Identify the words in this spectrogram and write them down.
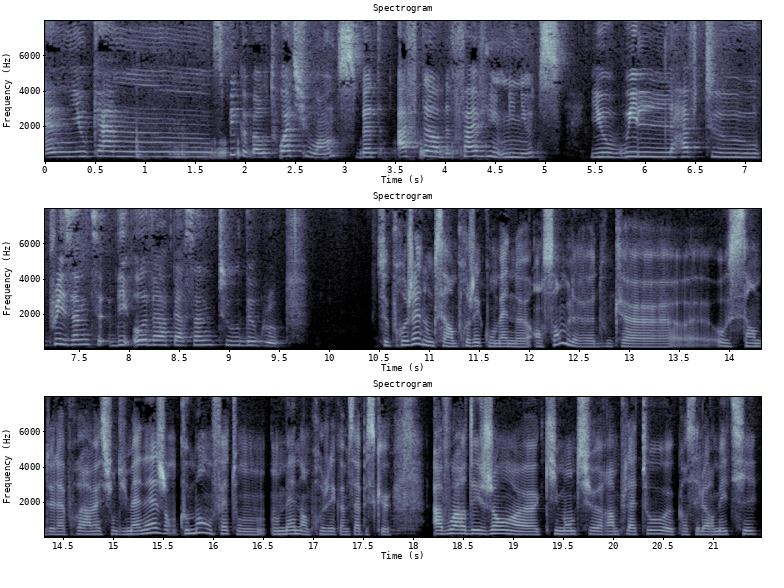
And you can speak about what you want, but after the five minutes, you will have to present the other person to the group. Ce projet, donc, c'est un projet qu'on mène euh, ensemble, euh, donc euh, au sein de la programmation du manège. Comment en fait on, mène un projet comme ça? Parce que avoir des gens qui montent sur un plateau quand c'est leur métier,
